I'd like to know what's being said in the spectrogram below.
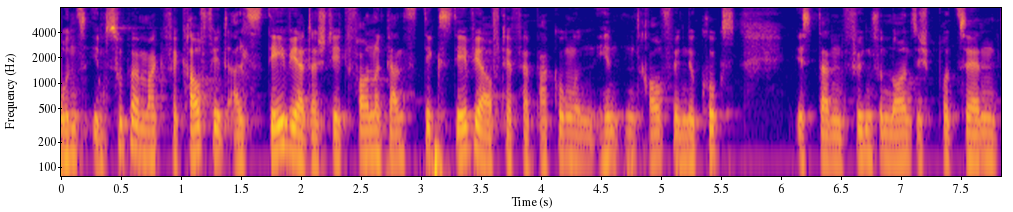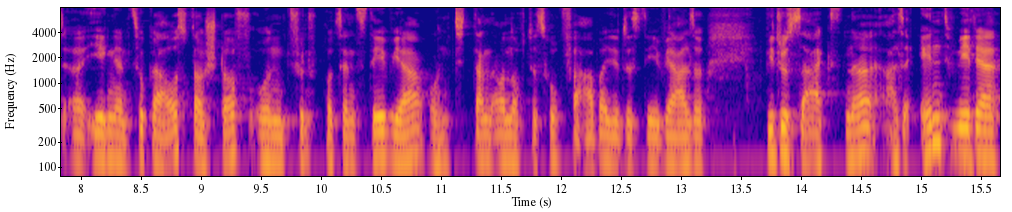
uns im Supermarkt verkauft wird als Stevia, da steht vorne ganz dick Stevia auf der Verpackung und hinten drauf, wenn du guckst, ist dann 95 Prozent äh, irgendein Zuckeraustauschstoff und 5 Prozent Stevia und dann auch noch das hochverarbeitete Stevia. Also wie du sagst, ne? also entweder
